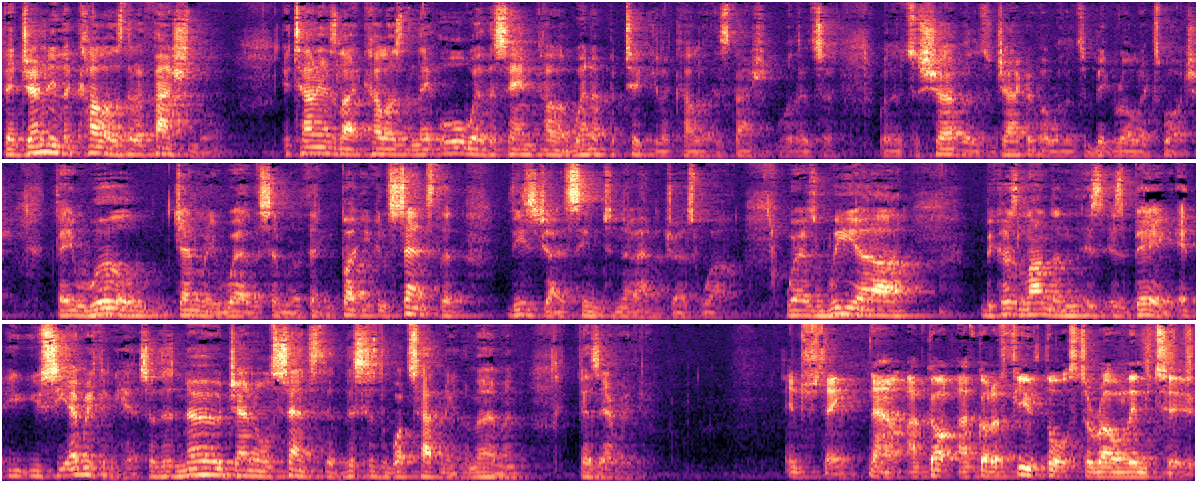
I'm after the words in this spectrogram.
They're generally the colours that are fashionable. Italians like colours, and they all wear the same colour when a particular colour is fashionable, whether it's a whether it's a shirt, whether it's a jacket, or whether it's a big Rolex watch. They will generally wear the similar thing, but you can sense that these guys seem to know how to dress well. Whereas we are, because London is, is big, it, you, you see everything here. So there's no general sense that this is what's happening at the moment. There's everything. Interesting. Now, I've got I've got a few thoughts to roll into,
